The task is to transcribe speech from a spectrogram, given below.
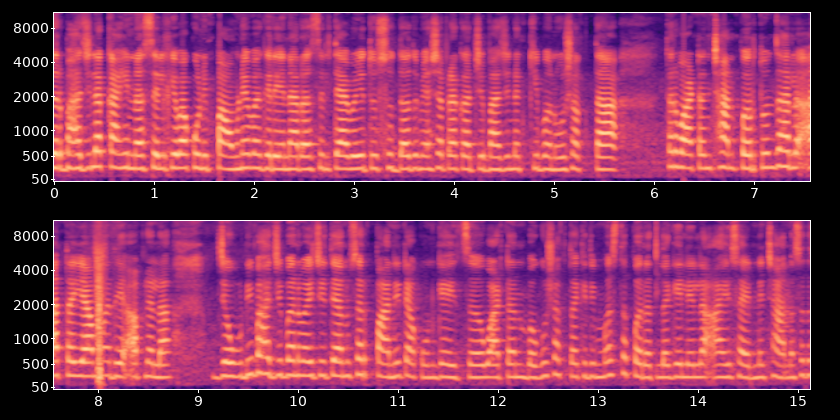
जर भाजीला काही नसेल किंवा कोणी पाहुणे वगैरे येणार असेल त्यावेळी तो सुद्धा तुम्ही अशा प्रकारची भाजी नक्की बनवू शकता. तर वाटण छान परतून झालं. आता यामध्ये आपल्याला जेवढी भाजी बनवायची त्यानुसार पाणी टाकून घ्यायचं. वाटण बघू शकता किती मस्त परतलं गेलेलं आहे. साईडने छान असं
